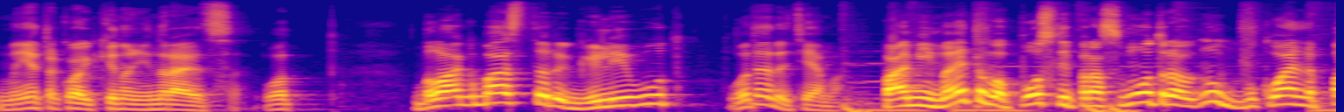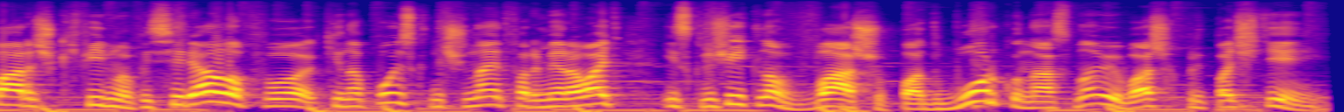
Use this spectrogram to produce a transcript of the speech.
мне такое кино не нравится. Вот блокбастеры, Голливуд, вот эта тема. Помимо этого, после просмотра, ну, буквально парочки фильмов и сериалов, э, Кинопоиск начинает формировать исключительно вашу подборку на основе ваших предпочтений.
